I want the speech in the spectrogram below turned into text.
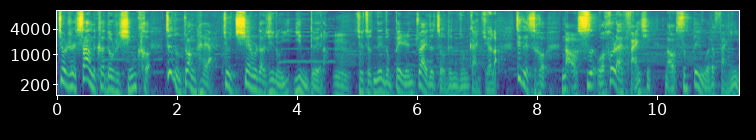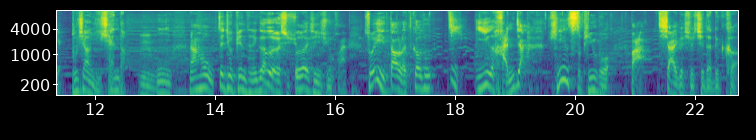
就是上的课都是新课，这种状态啊，就陷入到这种应对了，嗯，就是那种被人拽着走的那种感觉了。这个时候，老师，我后来反省，老师对我的反应也不像以前的，嗯嗯，然后这就变成了一个恶性恶性循环。所以到了高中第一个寒假，拼死拼活把下一个学期的那个课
